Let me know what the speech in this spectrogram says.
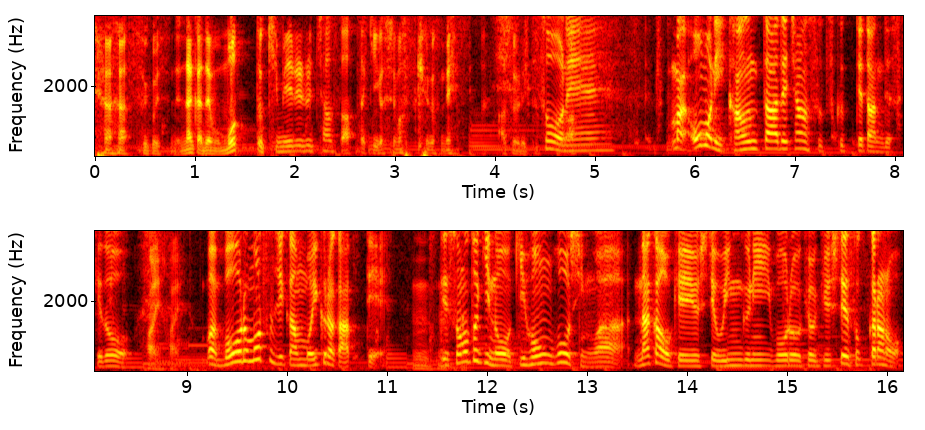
や すごいですね。なんかでももっと決めれるチャンスあった気がしますけどね。アトレティそう。ねまあ主にカウンターでチャンス作ってたんですけど、はいはい。まあ、ボール持つ時間もいくらかあってうんうんでその時の基本方針は中を経由してウィングにボールを供給してそこからの、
